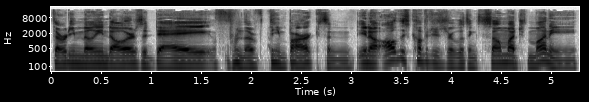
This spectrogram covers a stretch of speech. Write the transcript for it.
30 million dollars a day from the theme parks and you know all these companies are losing so much money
